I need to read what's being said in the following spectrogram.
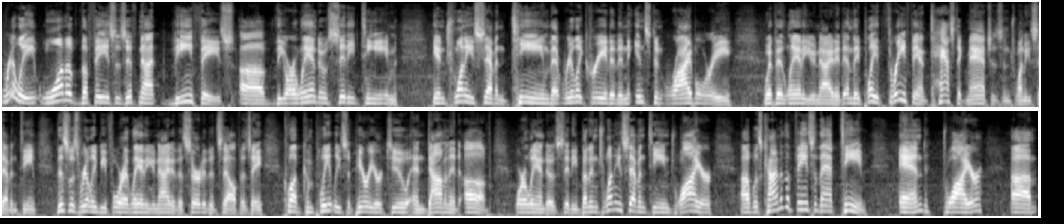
really one of the faces, if not the face, of the Orlando City team in 2017 that really created an instant rivalry with Atlanta United, and they played three fantastic matches in 2017. This was really before Atlanta United asserted itself as a club completely superior to and dominant of Orlando City. But in 2017, Dwyer uh, was kind of the face of that team, and Dwyer. Um,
